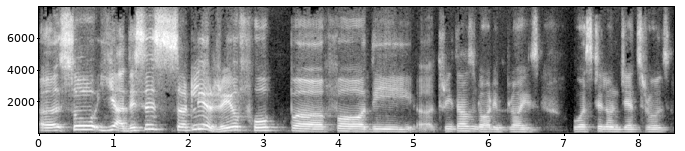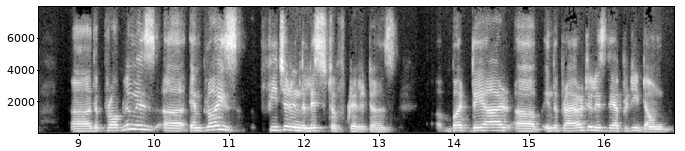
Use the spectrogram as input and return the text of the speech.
Uh, so, yeah, this is certainly a ray of hope uh, for the uh, 3,000 odd employees who are still on JET's rolls. Uh, the problem is uh, employees feature in the list of creditors, but they are uh, in the priority list. They are pretty down.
